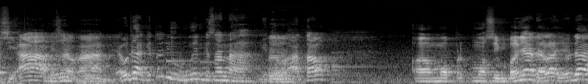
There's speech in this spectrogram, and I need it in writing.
si A misalkan. Ya udah kita dihubungin ke sana gitu. Hmm. atau eh, mau mau simpelnya adalah ya udah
